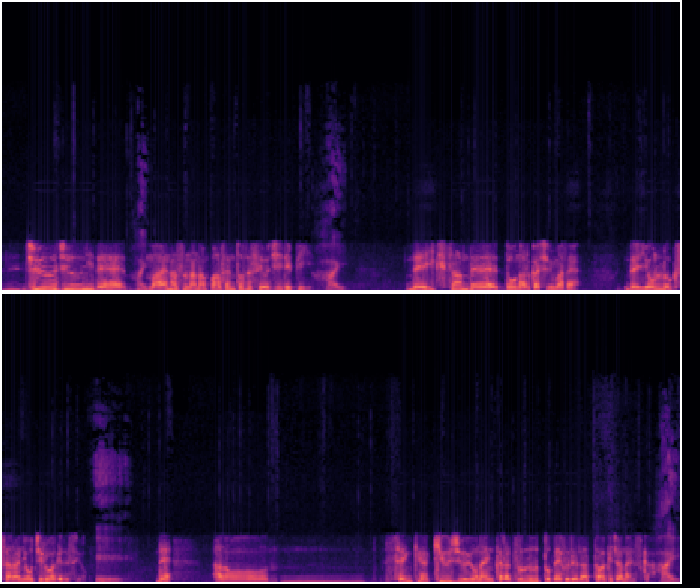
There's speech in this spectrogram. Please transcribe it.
10、12でマイナス7%ですよ、GDP。はい。で、13でどうなるか知りません。で、46さらに落ちるわけですよ。えー、で、あのー、1994年からずっとデフレだったわけじゃないですか。はい。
